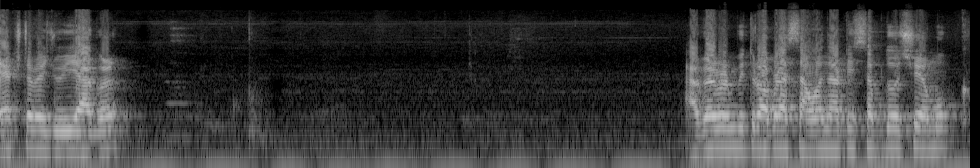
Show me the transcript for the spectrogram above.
નેક્સ્ટ હવે જોઈએ આગળ. આગળ પણ મિત્રો આપણા સાવનાટી શબ્દો છે અમુક.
